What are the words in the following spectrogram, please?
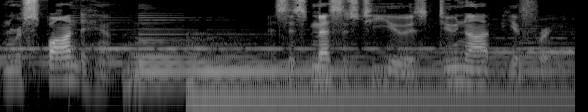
and respond to Him. As his message to you is do not be afraid.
